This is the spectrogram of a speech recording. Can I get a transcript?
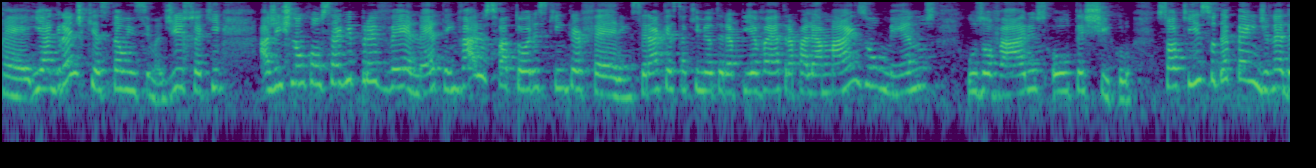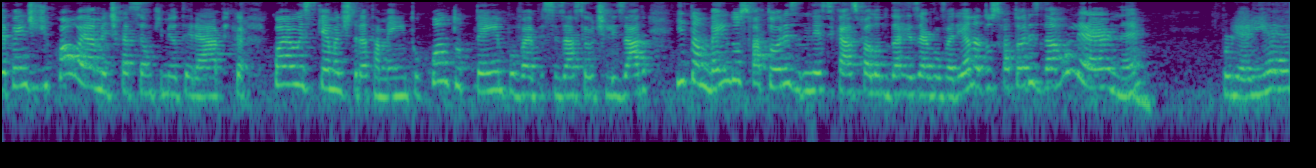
É, e a grande questão em cima disso é que a gente não consegue prever, né? Tem vários fatores que interferem. Será que essa quimioterapia vai atrapalhar mais ou menos os ovários ou o testículo? Só que isso depende, né? Depende de qual é a medicação quimioterápica, qual é o esquema de tratamento, quanto tempo vai precisar ser utilizado e também dos fatores, nesse caso falando da reserva ovariana, dos fatores da mulher, né? Porque aí é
